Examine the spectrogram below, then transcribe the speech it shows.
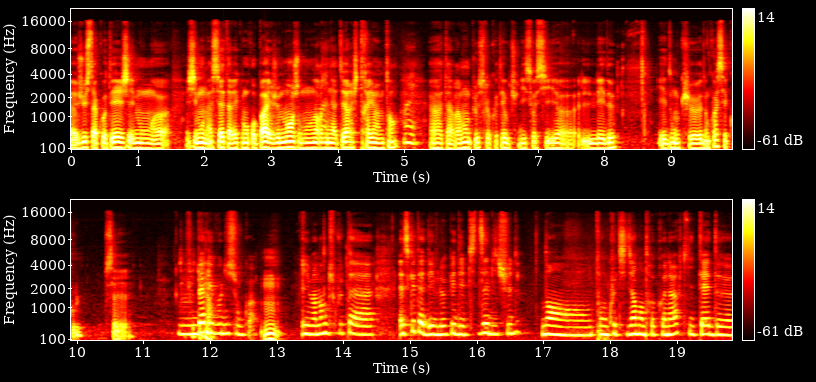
euh, juste à côté, j'ai mon, j'ai mon assiette avec mon repas et je mange mon ordinateur et je travaille en même temps. tu as vraiment plus le côté où tu dissocies les deux. Et donc, donc ouais, c'est cool. C'est une belle évolution, quoi. Mm. Et maintenant, du coup, est-ce que tu as développé des petites habitudes dans ton quotidien d'entrepreneur qui t'aident euh,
